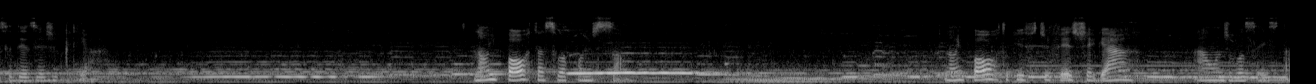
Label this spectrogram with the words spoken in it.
Você deseja criar. Não importa a sua condição. Não importa o que te fez chegar aonde você está.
